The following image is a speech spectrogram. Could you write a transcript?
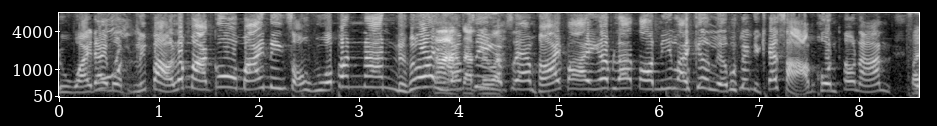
ดูไว้ได้หมดหรือเปล่าแล้วมาโก้ไม้หนึ่งสองหัวปั้นนั่นเฮ้ยอ่าแลมจัดซี่เลยว่ะกับแซมหายไปครับและตอนนี้ไลเกอร์เหลือผู้เล่นอยู่แค่ 3 คนเท่านั้นไฟโอ้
